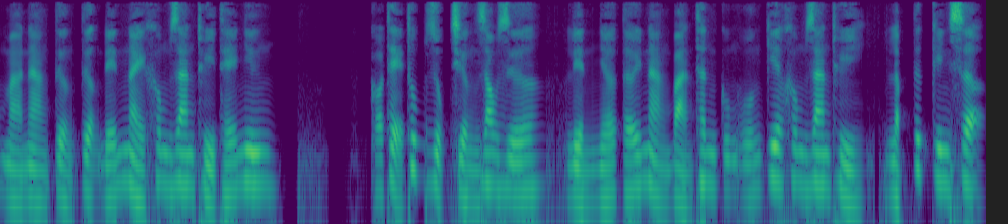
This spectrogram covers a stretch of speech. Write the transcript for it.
mà nàng tưởng tượng đến này không gian thủy thế nhưng có thể thúc dục trường rau dứa, liền nhớ tới nàng bản thân cũng uống kia không gian thủy, lập tức kinh sợ,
